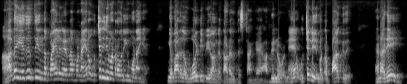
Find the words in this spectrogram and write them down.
அதை எதிர்த்து இந்த பயலுக என்ன பண்ணாங்கன்னா உச்சநீதிமன்றம் வரைக்கும் போனாங்க. இங்க பாருங்க ஓடிபி வாங்க தடை விதிச்சிட்டாங்க. அப்படின்னு உடனே உச்சநீதிமன்றம் பாக்குது. ஏடா டேய்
